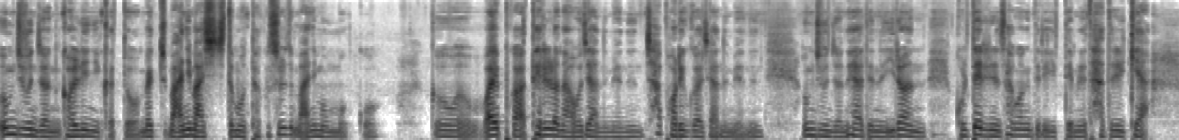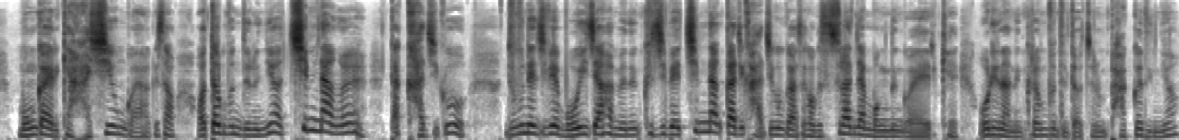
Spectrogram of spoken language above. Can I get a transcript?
음주운전 걸리니까 또 맥주 많이 마시지도 못하고 술도 많이 못 먹고 그 와이프가 데리러 나오지 않으면은 차 버리고 가지 않으면은 음주운전 해야 되는 이런 골 때리는 상황들이기 때문에 다들 이렇게 뭔가 이렇게 아쉬운 거야. 그래서 어떤 분들은요, 침낭을 딱 가지고 누구네 집에 모이자 하면은 그 집에 침낭까지 가지고 가서 거기서 술 한 잔 먹는 거에 이렇게 올인하는 그런 분들도 저는 봤거든요.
